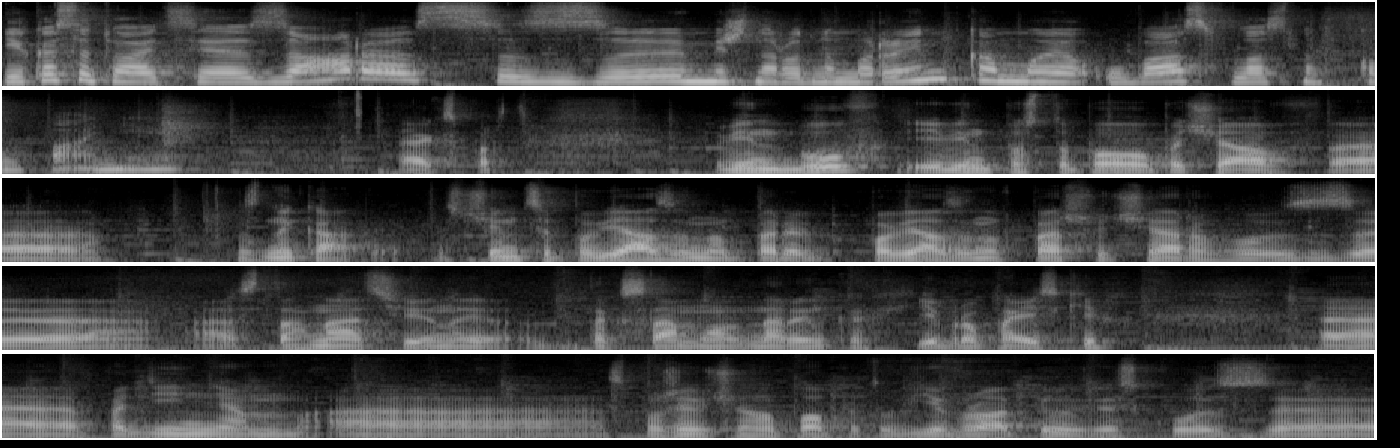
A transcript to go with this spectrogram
Яка ситуація зараз з міжнародними ринками у вас власне в компанії? Експорт. Він був і він поступово почав е, зникати. З чим це пов'язано? Пов'язано в першу чергу з е, стагнацією на, так само на ринках європейських, е, падінням е, споживчого попиту в Європі у зв'язку з е,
